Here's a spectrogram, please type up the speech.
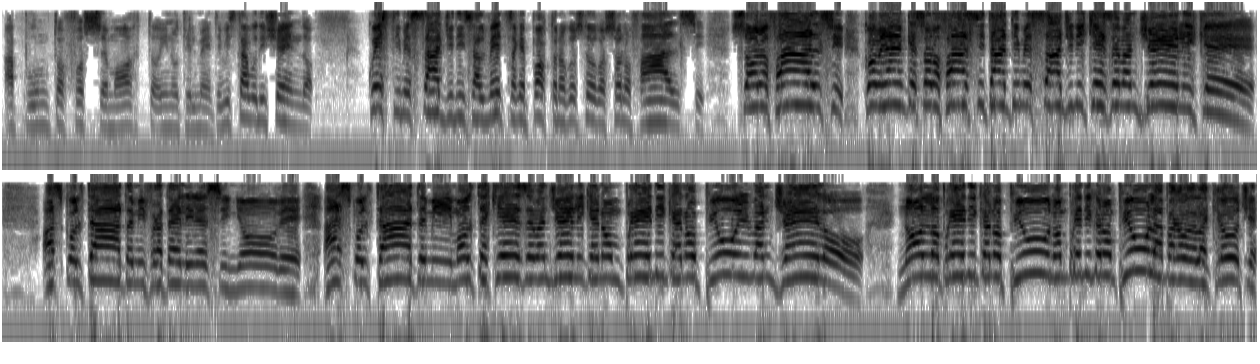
appunto fosse morto inutilmente. Vi stavo dicendo, questi messaggi di salvezza che portano costoro sono falsi, sono falsi, come anche sono falsi tanti messaggi di chiese evangeliche. Ascoltatemi, fratelli nel Signore, ascoltatemi, molte chiese evangeliche non predicano più il Vangelo, non lo predicano più, non predicano più la parola della croce,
